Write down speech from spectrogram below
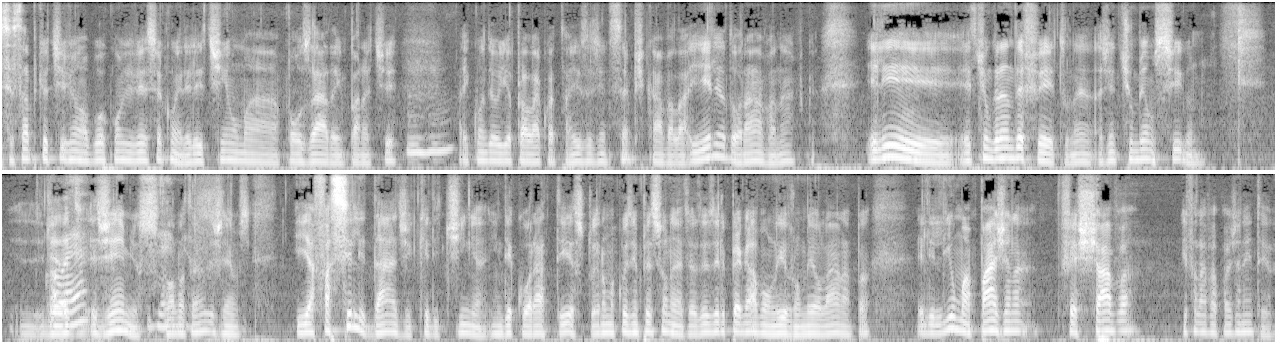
E você sabe que eu tive uma boa convivência com ele. Ele tinha uma pousada em Paraty. Uhum. Aí quando eu ia para lá com a Thaís, a gente sempre ficava lá. E ele adorava, né? Ele, ele tinha um grande defeito, né? A gente tinha o mesmo signo. Ele Qual era é? de, gêmeos, Gêmeos. Paulo Antônio de Gêmeos. E a facilidade que ele tinha em decorar texto era uma coisa impressionante. Às vezes ele pegava um livro meu lá, na, ele lia uma página, fechava e falava a página inteira.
